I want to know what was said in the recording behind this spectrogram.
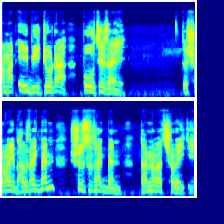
আমার এই ভিডিওটা পৌঁছে যায়। তো সবাই ভালো থাকবেন সুস্থ থাকবেন। ধন্যবাদ সবাইকে।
